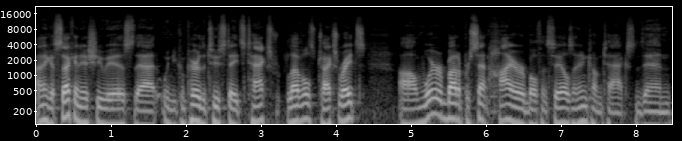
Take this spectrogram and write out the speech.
I think a second issue is that when you compare the two states' tax levels, tax rates, um, we're about a percent higher both in sales and income tax than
